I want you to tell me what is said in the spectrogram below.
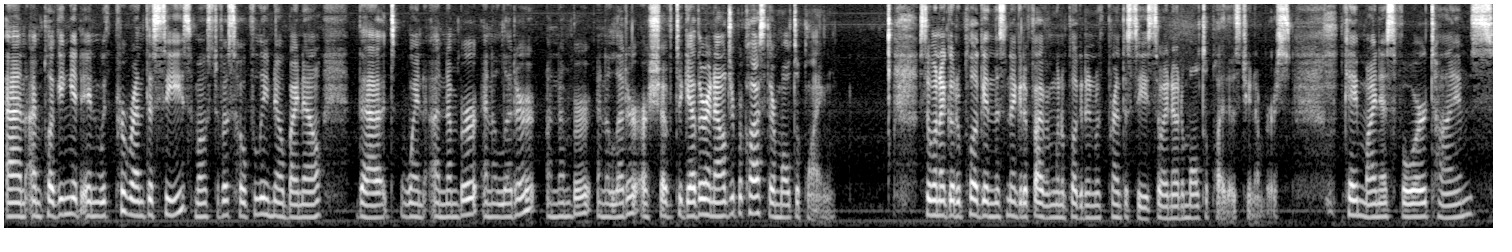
and I'm plugging it in with parentheses. Most of us hopefully know by now that when a number and a letter, a number and a letter are shoved together in algebra class, they're multiplying. So when I go to plug in this negative 5, I'm going to plug it in with parentheses so I know to multiply those two numbers. Okay, minus 4 times,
